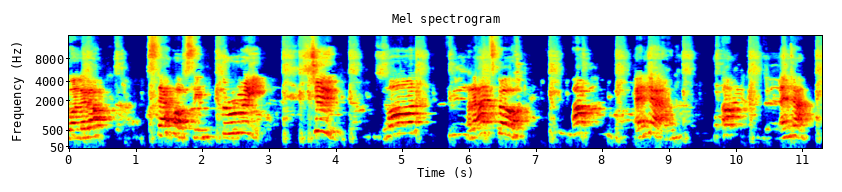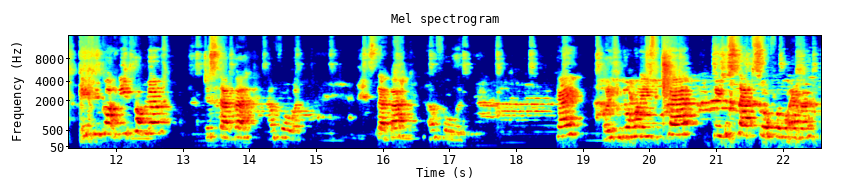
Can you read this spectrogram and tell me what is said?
One leg up. Step ups in three, two, one. Let's go. Up and down. Up and down. If you've got knee problem, just step back and forward. Step back and forward. Okay? Or if you don't want to use the chair, take steps off or whatever.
